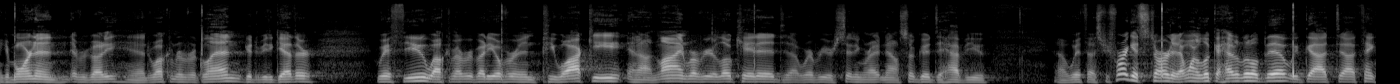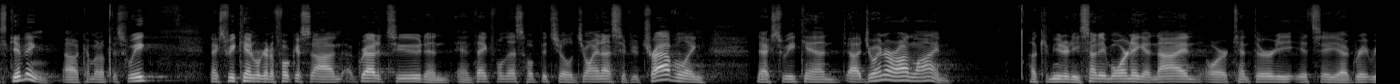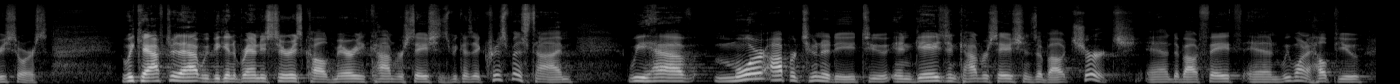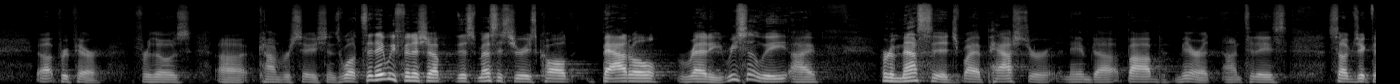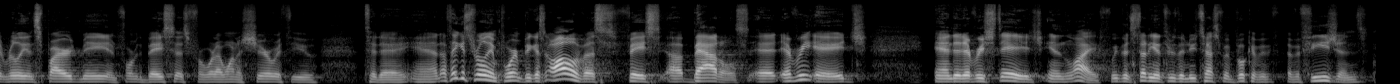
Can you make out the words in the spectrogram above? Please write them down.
Good morning, everybody, and welcome to River Glen. Good to be together with you. Welcome, everybody, over in Pewaukee and online, wherever you're located, uh, wherever you're sitting right now. So good to have you uh, with us. Before I get started, I want to look ahead a little bit. We've got uh, Thanksgiving uh, coming up this week. Next weekend, we're going to focus on gratitude and, and thankfulness. Hope that you'll join us. If you're traveling next weekend, uh, join our online uh, community Sunday morning at 9 or 10.30. It's a great resource. The week after that, we begin a brand new series called Merry Conversations because at Christmas time, we have more opportunity to engage in conversations about church and about faith, and we want to help you uh, prepare for those uh, conversations. Well, today we finish up this message series called Battle Ready. Recently, I heard a message by a pastor named uh, Bob Merritt on today's subject that really inspired me and formed the basis for what I want to share with you today. And I think it's really important because all of us face uh, battles at every age and at every stage in life. We've been studying through the New Testament book of, of Ephesians,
